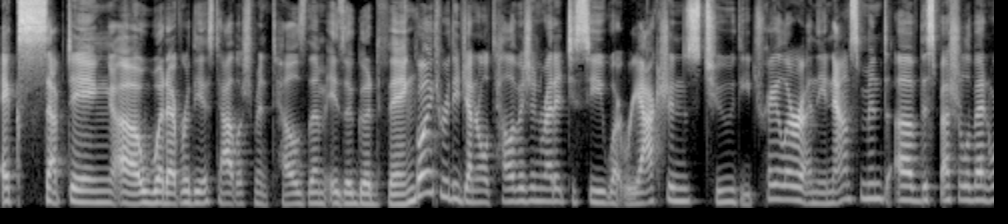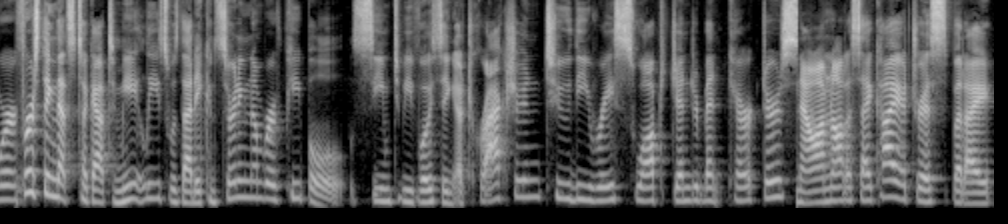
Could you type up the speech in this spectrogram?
accepting uh, whatever the establishment tells them is a good thing. Going through the general television Reddit to see what reactions to the trailer and the announcement of the special event were, first thing that stuck out to me at least was that a concerning number of people seemed to be voicing attraction to the race swapped gender bent characters. Now, I'm not a psychiatrist, but I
